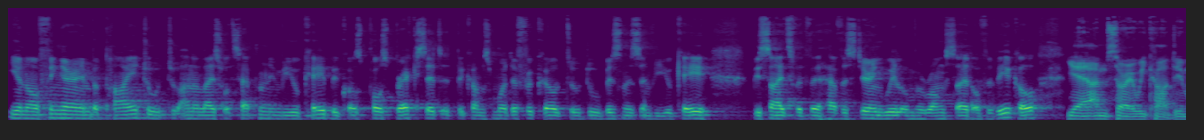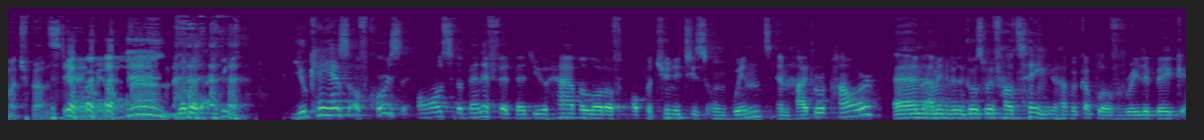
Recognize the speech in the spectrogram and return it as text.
you know, finger in the pie to, to analyze what's happening in the UK because post Brexit it becomes more difficult to do business in the UK. Besides that, they have a steering wheel on the wrong side of the vehicle. Yeah, I'm sorry, we can't do much about the steering wheel. Um, but I think UK has, of course, also the benefit that you have a lot of opportunities on wind and hydropower. And I mean, it goes without saying, you have a couple of really big uh,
